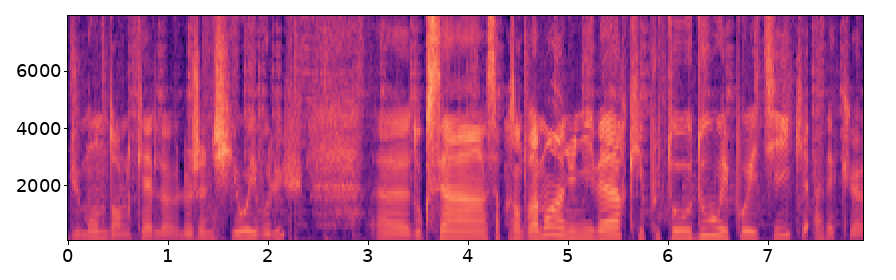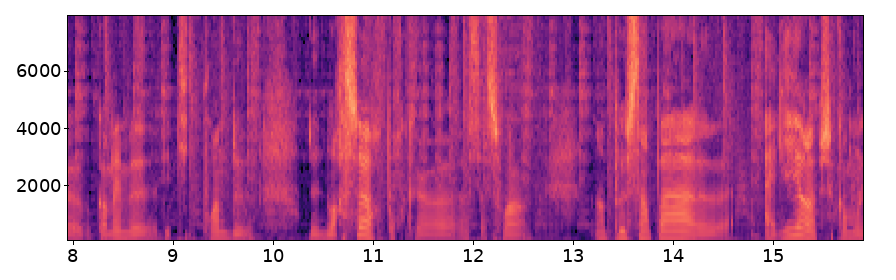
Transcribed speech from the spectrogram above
du monde dans lequel le jeune Chio évolue. Euh, donc ça présente vraiment un univers qui est plutôt doux et poétique, avec euh, quand même euh, des petites pointes de, noirceur pour que ça soit un, peu sympa à lire. Parce que comme, on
